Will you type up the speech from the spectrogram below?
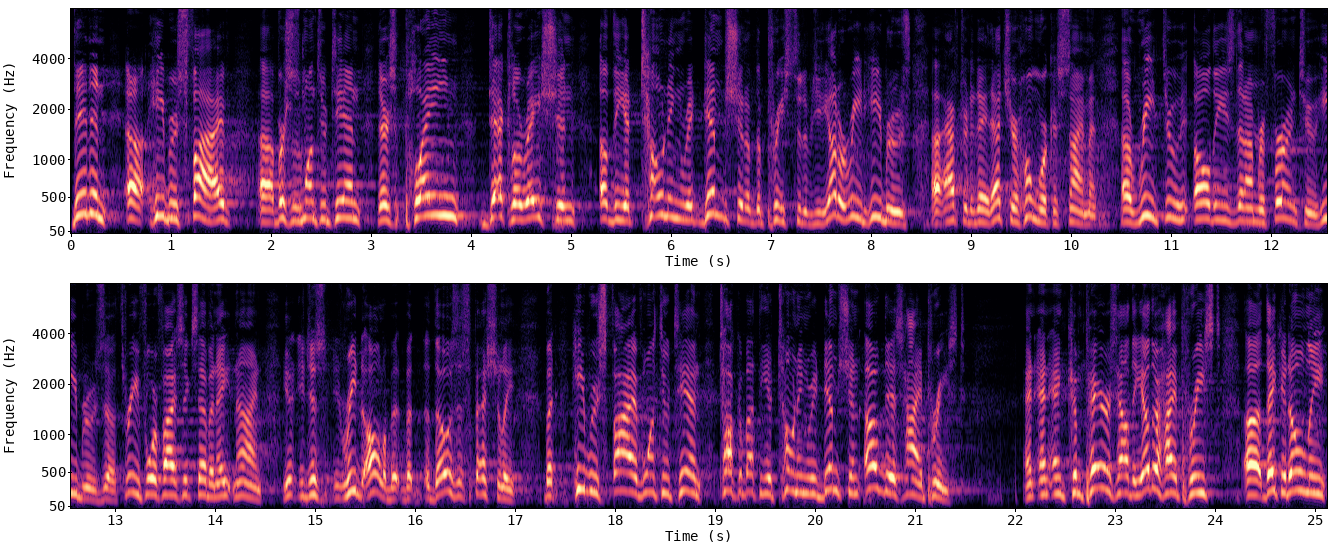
Then in uh, Hebrews 5, uh, verses 1 through 10, there's plain declaration of the atoning redemption of the priesthood of Jesus. You ought to read Hebrews uh, after today. That's your homework assignment. Uh, read through all these that I'm referring to Hebrews uh, 3, 4, 5, 6, 7, 8, 9. You, you just read all of it, but those especially. But Hebrews 5, 1 through 10, talk about the atoning redemption of this high priest and, and, and compares how the other high priest, uh, they could only,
